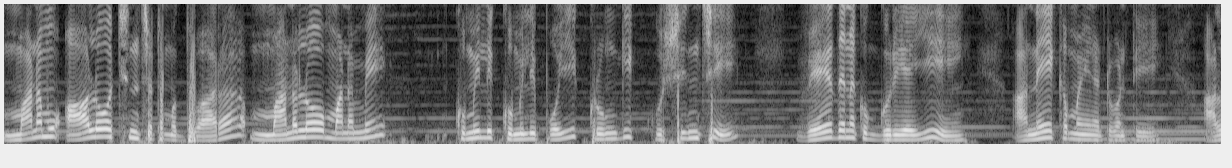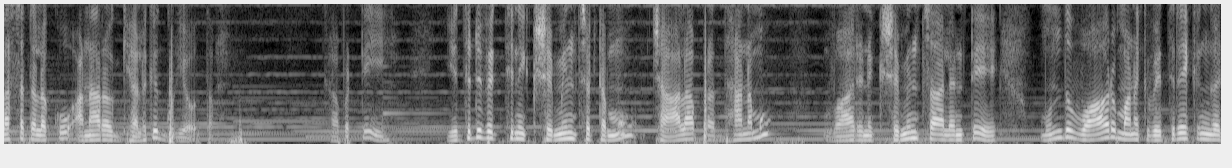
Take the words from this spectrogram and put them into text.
మనము ఆలోచించటము ద్వారా మనలో మనమే కుమిలి కుమిలిపోయి కృంగి కుషించి వేదనకు గురి అయ్యి అనేకమైనటువంటి అలసటలకు అనారోగ్యాలకు గురి అవుతాం. కాబట్టి ఎదుటి వ్యక్తిని క్షమించటము చాలా ప్రధానము. వారిని క్షమించాలంటే ముందు వారు మనకు వ్యతిరేకంగా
